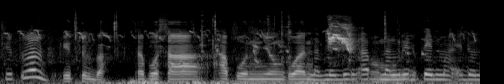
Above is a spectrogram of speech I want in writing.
K-12. Kitul ba? Tapos sa hapon yung Kwan. Nag-moving up Oh, ng grade 10 mga idol.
